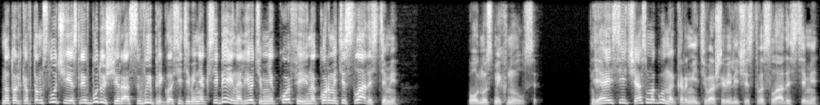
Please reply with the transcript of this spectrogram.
но только в том случае, если в будущий раз вы пригласите меня к себе и нальете мне кофе и накормите сладостями». Он усмехнулся. «Я и сейчас могу накормить Ваше Величество сладостями,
